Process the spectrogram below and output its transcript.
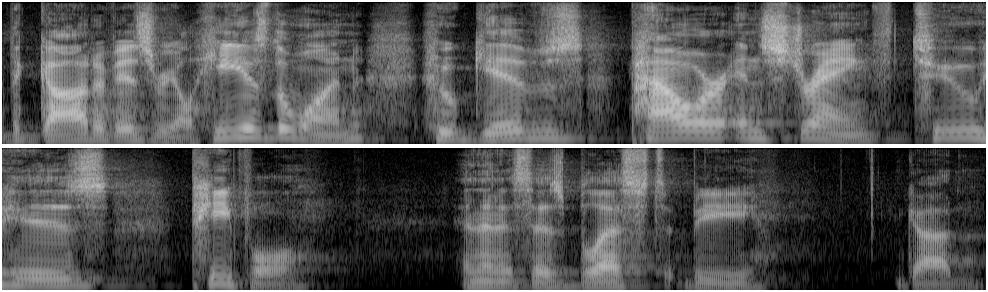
The God of Israel. He is the one who gives power and strength to his people. And then it says, Blessed be God.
